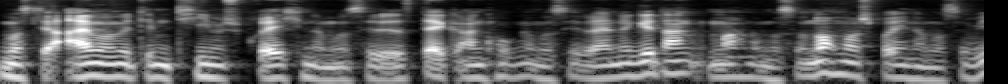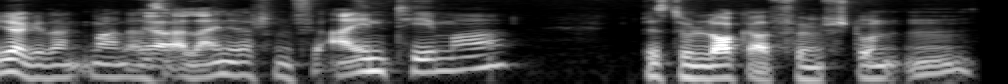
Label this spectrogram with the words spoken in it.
Du musst ja einmal mit dem Team sprechen, dann musst du dir das Deck angucken, dann musst du dir deine Gedanken machen, dann musst du nochmal sprechen, dann musst du wieder Gedanken machen. Das ja. ist alleine ja schon für ein Thema bist du locker fünf Stunden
